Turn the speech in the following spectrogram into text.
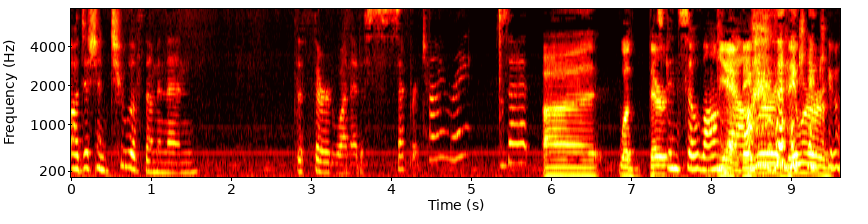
auditioned two of them and then the third one at a separate time, right? Is that? Uh, well, they're It's been so long yeah, now. they were they were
